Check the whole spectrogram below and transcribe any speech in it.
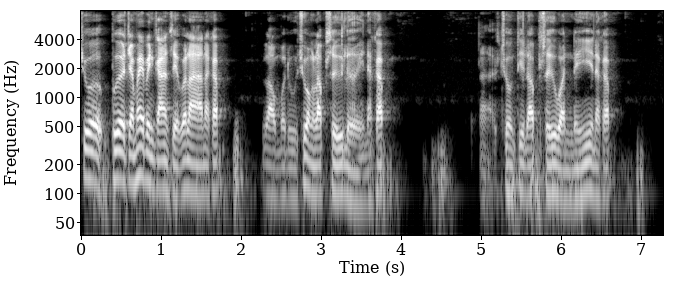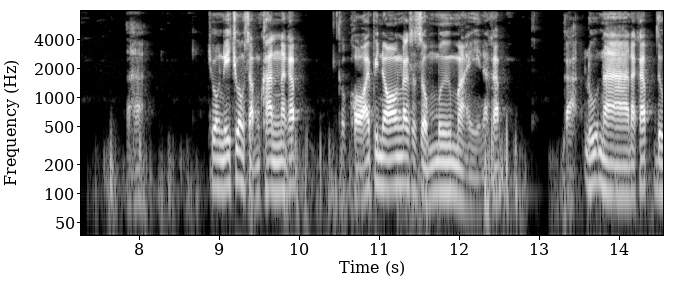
ช่วยเพื่อจะไม่ให้เป็นการเสียเวลานะครับ เรามาดูช่วงรับซื้อเลยนะครับช่วงที่รับซื้อวันนี้นะครับนะฮะช่วงนี้ช่วงสำคัญนะครับ ก็ขอให้พี่น้องนักสะสมมือใหม่นะครับกรุณานะครับดู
